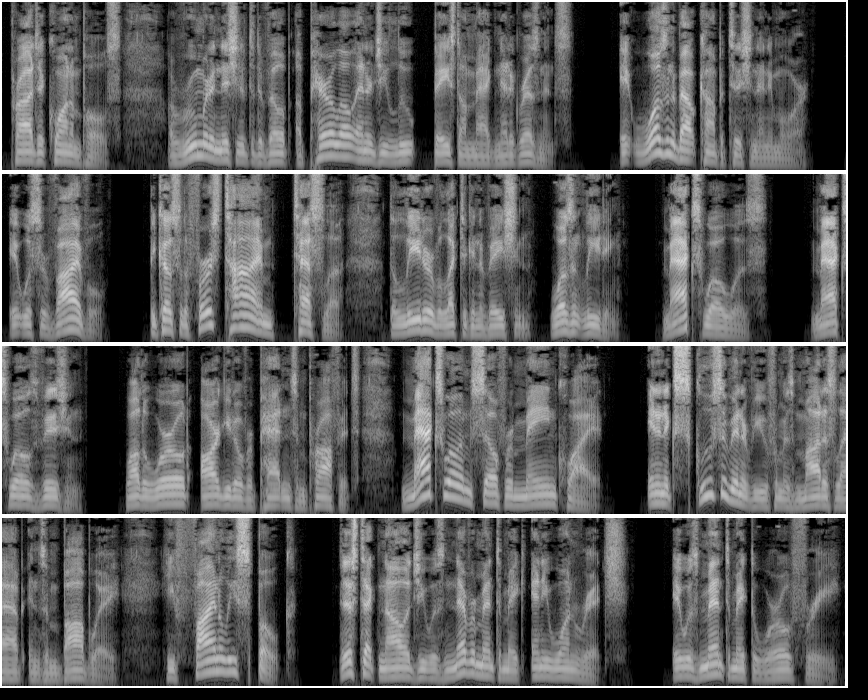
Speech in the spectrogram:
Project Quantum Pulse, a rumored initiative to develop a parallel energy loop based on magnetic resonance. It wasn't about competition anymore. It was survival. Because for the first time, Tesla, the leader of electric innovation, wasn't leading. Maxwell was. Maxwell's vision. While the world argued over patents and profits, Maxwell himself remained quiet. In an exclusive interview from his modest lab in Zimbabwe, he finally spoke. This technology was never meant to make anyone rich. It was meant to make the world free.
